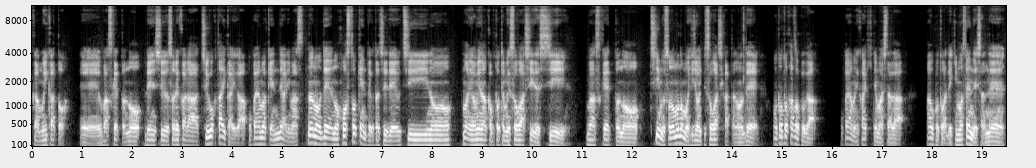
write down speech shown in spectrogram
日、6日と、えーバスケットの練習、それから中国大会が岡山県であります。なので、あの、ホスト県という形で、うちの、まあ、嫁なんかもとても忙しいですし、バスケットのチームそのものも非常に忙しかったので、弟家族が岡山に帰ってきてましたが、会うことはできませんでしたね。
